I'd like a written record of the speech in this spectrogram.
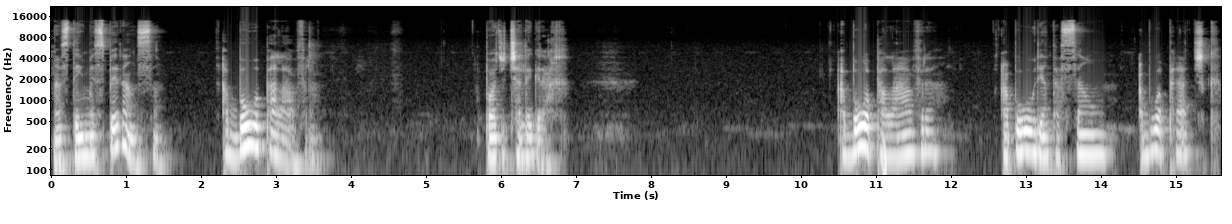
Mas tem uma esperança, a boa palavra pode te alegrar. A boa palavra, a boa orientação, a boa prática,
